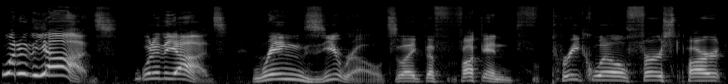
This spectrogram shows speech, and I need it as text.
What are the odds? What are the odds? Ring Zero. It's like the fucking prequel first part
